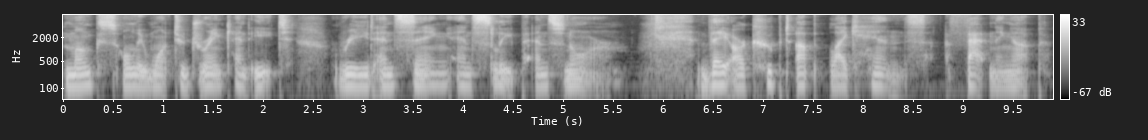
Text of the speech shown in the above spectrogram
Monks only want to drink and eat, read and sing, and sleep and snore. They are cooped up like hens, fattening up,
